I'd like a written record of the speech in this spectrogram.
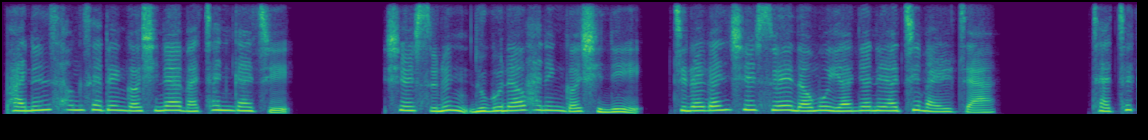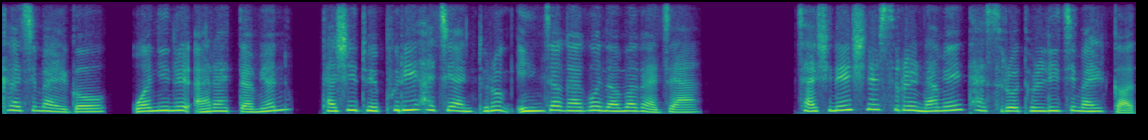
반은 성사된 것이나 마찬가지. 실수는 누구나 하는 것이니 지나간 실수에 너무 연연해하지 말자. 자책하지 말고 원인을 알았다면 다시 되풀이하지 않도록 인정하고 넘어가자. 자신의 실수를 남의 탓으로 돌리지 말 것.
